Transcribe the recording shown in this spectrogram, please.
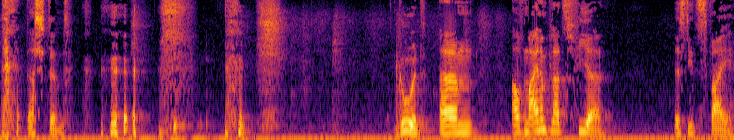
Das stimmt. Gut. Ähm, auf meinem Platz 4 ist die 2.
